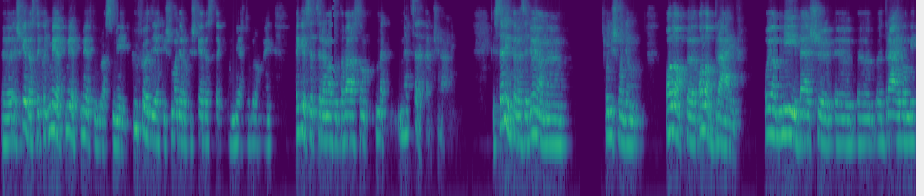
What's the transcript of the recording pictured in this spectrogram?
és kérdezték, hogy miért, miért, miért ugrasz még. Külföldiek is, magyarok is kérdeztek, hogy miért ugrok még. Egész egyszerűen az volt a válaszom, mert, mert szeretem csinálni. És szerintem ez egy olyan, hogy is mondjam, alap, alap drive, olyan mély belső drive, ami,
